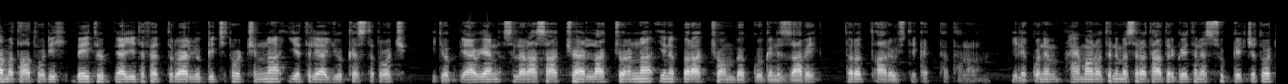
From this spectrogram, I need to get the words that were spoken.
ዓመታት ወዲህ በኢትዮጵያ እየተፈጠሩ ያሉ ግጭቶችና የተለያዩ ክስተቶች ኢትዮጵያውያን ስለ ራሳቸው ያላቸውንና የነበራቸውን በጎ ግንዛቤ ጥርጣሬ ውስጥ የከተተ ነው። ይልቁንም ሃይማኖትን መሰረት አድርገው የተነሱ ግጭቶች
